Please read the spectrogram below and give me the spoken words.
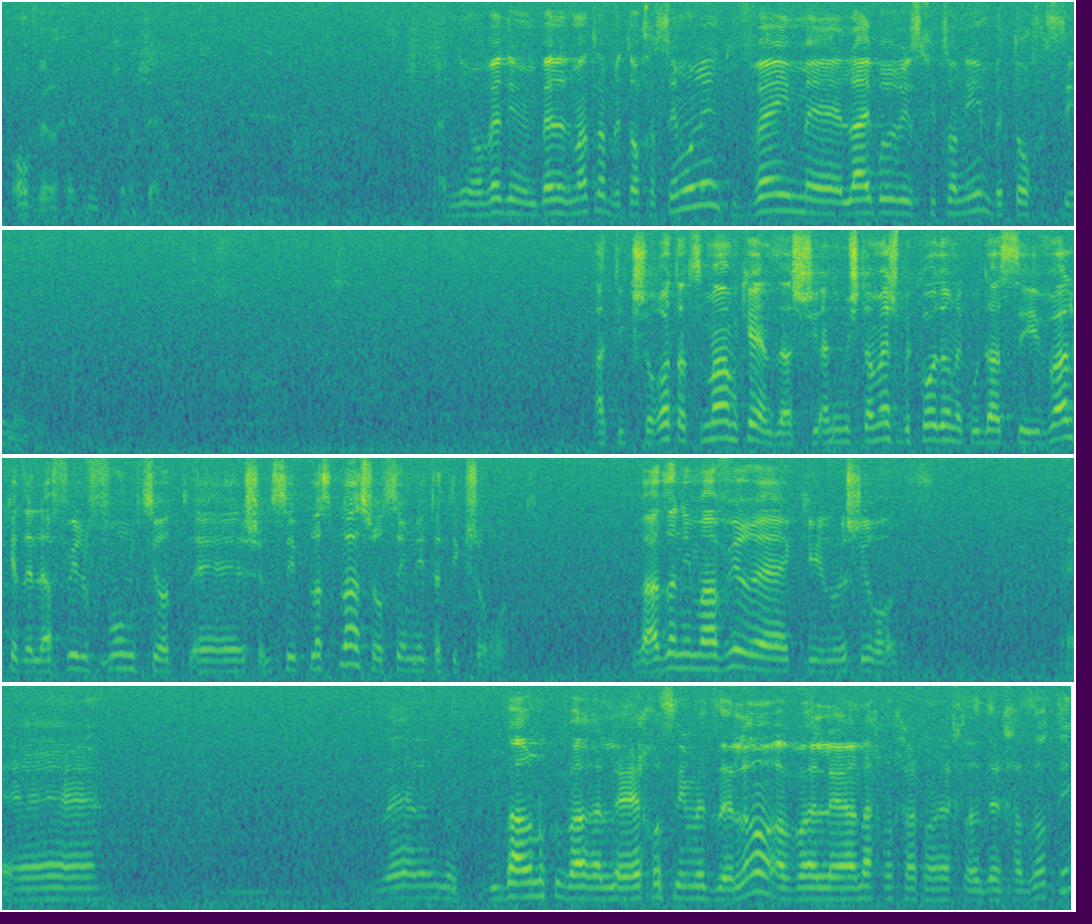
אוברהד מבחינתנו. אני עובד עם אמבדד מטלב בתוך הסימולינק ועם libraries חיצוניים בתוך הסימולינק התקשורות עצמם, כן, אני משתמש בקודר.ceval כדי להפעיל פונקציות של C++ שעושים לי את התקשורות ואז אני מעביר כאילו ישירות. דיברנו כבר על איך עושים את זה לא, אבל אנחנו החלטנו ללכת לדרך הזאתי.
